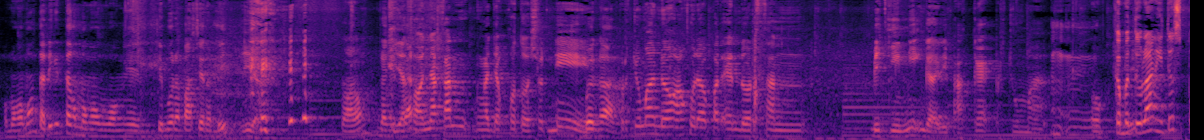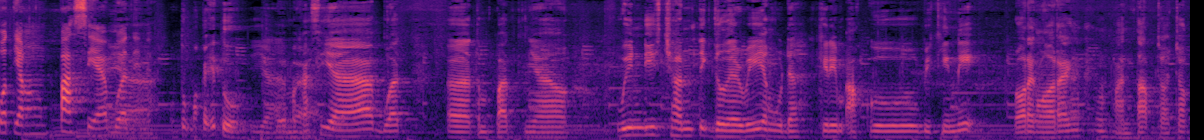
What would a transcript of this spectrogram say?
Ngomong-ngomong tadi kita ngomong-ngomongin timbunan pasir tadi. Iya. Tolong, dan Iya, soalnya kan ngajak photoshoot nih. Benar. Percuma dong aku dapat endorsan bikini nggak dipakai percuma. Mm-mm. Oke. Kebetulan itu spot yang pas ya buat Iya. ini. untuk pakai itu. Iya, Bener. makasih ya buat eh, tempatnya Windy Cantik Gallery yang udah kirim aku bikini loreng-loreng, mantap, cocok.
